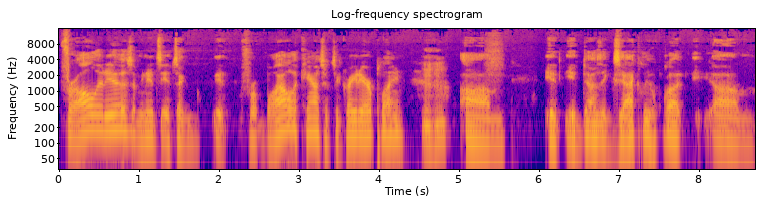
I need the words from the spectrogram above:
for all it is, I mean, it's it's a it, for by all accounts, it's a great airplane. Mhm. Um, it it does exactly what um,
